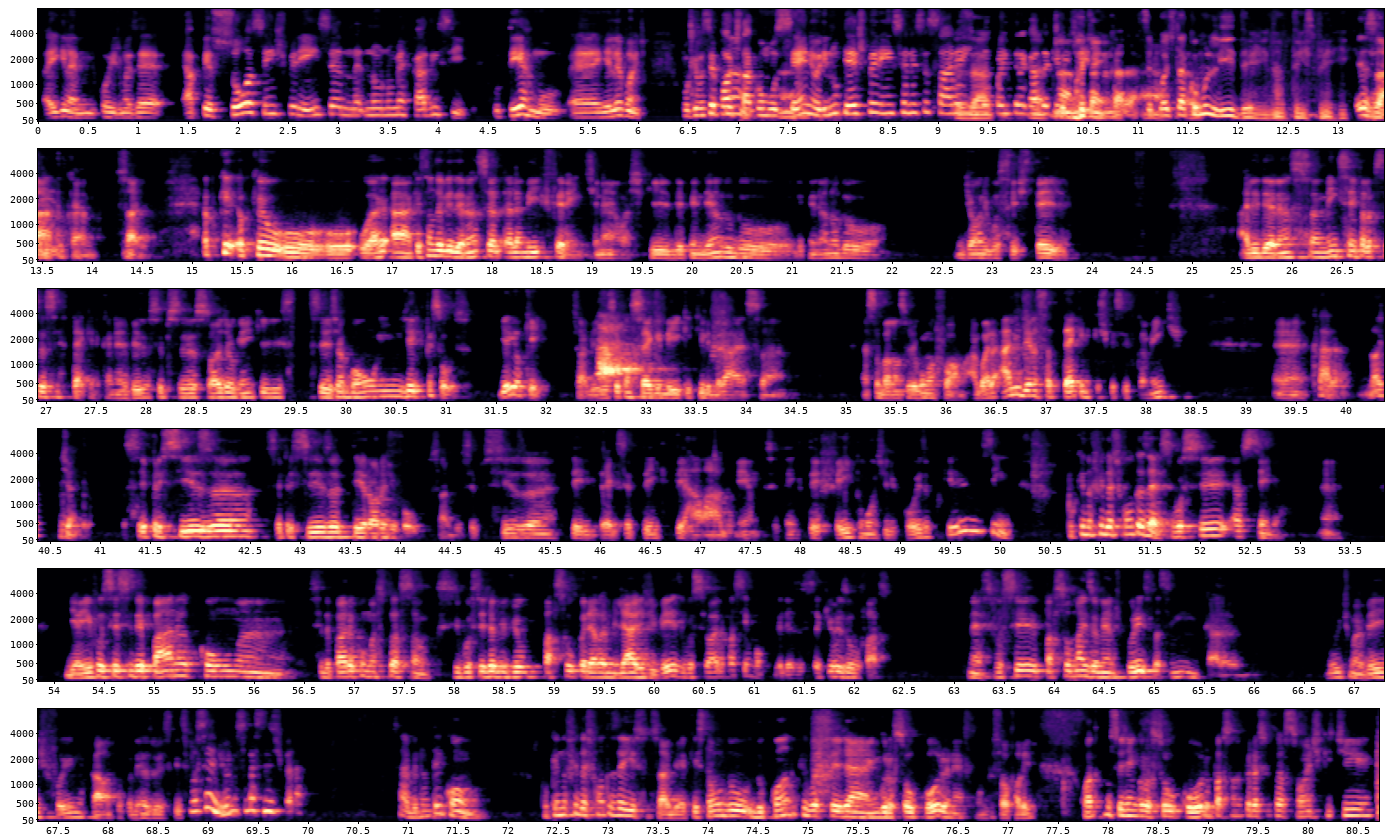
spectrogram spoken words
aí Guilherme me corrija, mas é a pessoa sem experiência no, no mercado em si. O termo é relevante. Porque você pode ah, estar como é. sênior e não ter a experiência necessária Exato. ainda para entregar é. daquele não, jeito. Tem, né? Você pode estar como líder e não ter experiência. Exato, cara. Sabe? É porque, é porque o, o, a questão da liderança ela é meio diferente, né? Eu acho que dependendo do, dependendo do, de onde você esteja, a liderança nem sempre ela precisa ser técnica, né? Às vezes você precisa só de alguém que seja bom em gerir pessoas. E aí, ok, sabe? Aí você consegue meio que equilibrar essa, essa balança de alguma forma. Agora, a liderança técnica especificamente, é, cara, não adianta você precisa, você precisa ter horas de voo, sabe? Você precisa ter entrega, você tem que ter ralado mesmo, você tem que ter feito um monte de coisa, porque, sim, porque no fim das contas é, se você é sênior, né? E aí você se depara com uma, se depara com uma situação que se você já viveu, passou por ela milhares de vezes, você olha e fala assim, bom, beleza, isso aqui eu resolvo fácil. Né? Se você passou mais ou menos por isso, assim, cara, da última vez foi um carro para poder resolver isso aqui. Se você é júnior, você vai se desesperar sabe? Não tem como. Porque no fim das contas é isso, sabe? A questão do, do quanto que você já engrossou o couro, né? Como o pessoal falou, quanto que você já engrossou o couro passando pelas situações que te,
